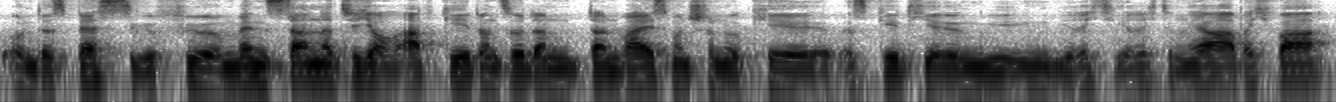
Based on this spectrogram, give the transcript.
und das beste Gefühl. Und wenn es dann natürlich auch abgeht und so, dann, dann weiß man schon, okay, es geht hier irgendwie in die richtige Richtung. Ja, aber ich war,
